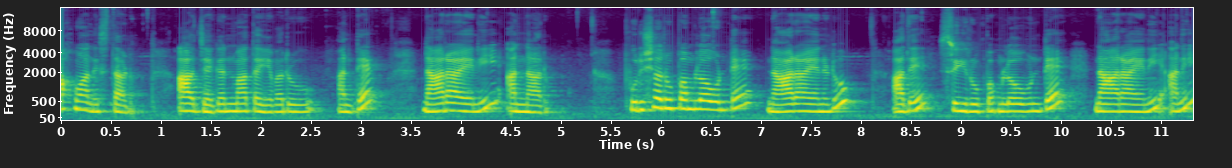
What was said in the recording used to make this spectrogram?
ఆహ్వానిస్తాడు. ఆ జగన్మాత ఎవరు అంటే నారాయణి అన్నారు. పురుష రూపంలో ఉంటే నారాయణుడు అదే స్త్రీ రూపంలో ఉంటే నారాయణి అని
